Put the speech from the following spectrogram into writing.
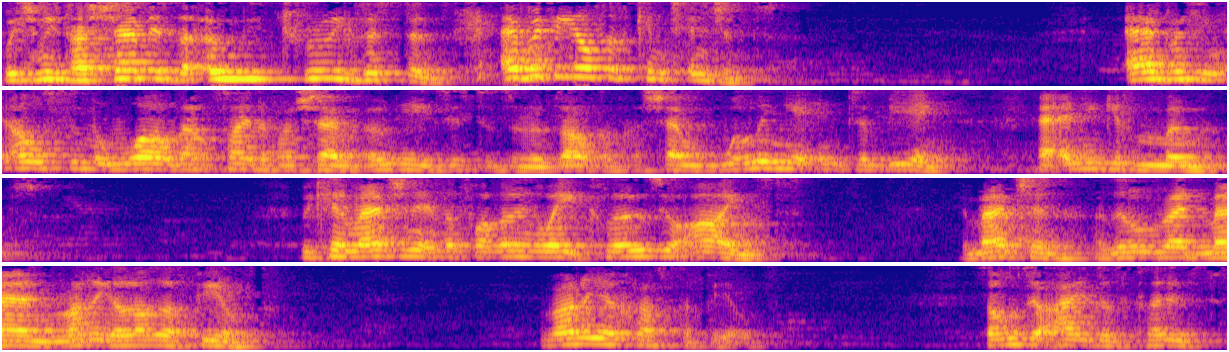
Which means Hashem is the only true existence. Everything else is contingent. Everything else in the world outside of Hashem only exists as a result of Hashem willing it into being at any given moment. We can imagine it in the following way close your eyes. Imagine a little red man running along a field, running across the field. As long as your eyes are closed,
